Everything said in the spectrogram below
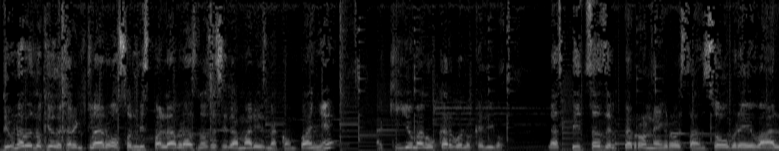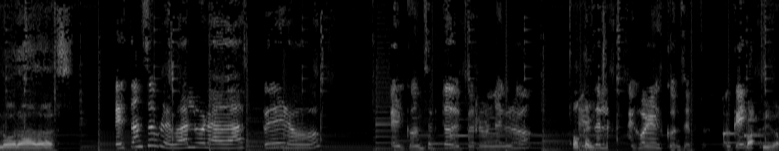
De una vez lo quiero dejar en claro, son mis palabras, no sé si Damaris me acompañe. Aquí yo me hago cargo de lo que digo. Las pizzas del perro negro están sobrevaloradas. Están sobrevaloradas, pero el concepto de perro negro es de los mejores conceptos, ¿ok? válido.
